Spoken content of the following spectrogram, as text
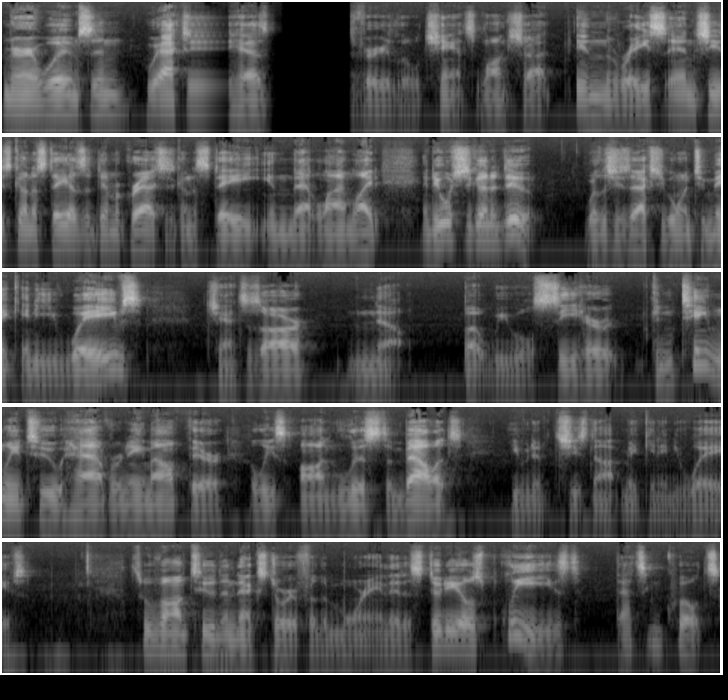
Marianne Williamson, who actually has very little chance, long shot in the race, and she's going to stay as a Democrat. She's going to stay in that limelight and do what she's going to do. Whether she's actually going to make any waves, chances are no. But we will see her continually to have her name out there, at least on lists and ballots, even if she's not making any waves. Let's move on to the next story for the morning. The studios pleased, that's in quotes,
